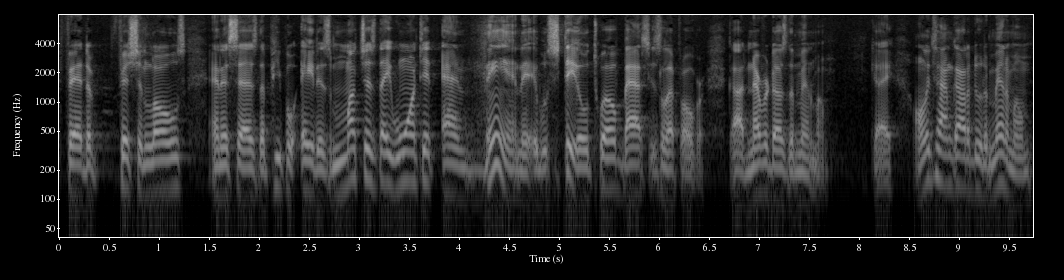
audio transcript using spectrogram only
Fed the fish and loaves, and it says the people ate as much as they wanted, and then it was still 12 baskets left over. God never does the minimum. Okay? Only time God will do the minimum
